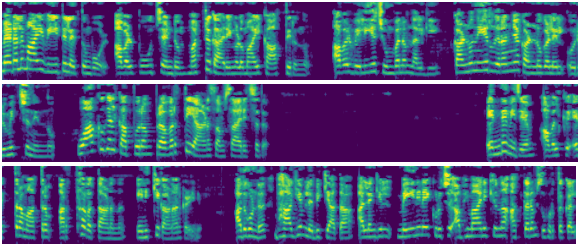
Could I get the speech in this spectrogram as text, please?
മെഡലുമായി വീട്ടിലെത്തുമ്പോൾ അവൾ പൂച്ചെണ്ടും മറ്റു കാര്യങ്ങളുമായി കാത്തിരുന്നു. അവൾ വലിയ ചുംബനം നൽകി കണ്ണുനീർ നിറഞ്ഞ കണ്ണുകളിൽ ഒരുമിച്ചു നിന്നു. വാക്കുകൾക്കപ്പുറം പ്രവൃത്തിയാണ് സംസാരിച്ചത്. എന്റെ വിജയം അവൾക്ക് എത്രമാത്രം അർത്ഥവത്താണെന്ന് എനിക്ക് കാണാൻ കഴിഞ്ഞു. അതുകൊണ്ട് ഭാഗ്യം ലഭിക്കാത്ത അല്ലെങ്കിൽ മെയിനിനെക്കുറിച്ച് അഭിമാനിക്കുന്ന അത്തരം സുഹൃത്തുക്കൾ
